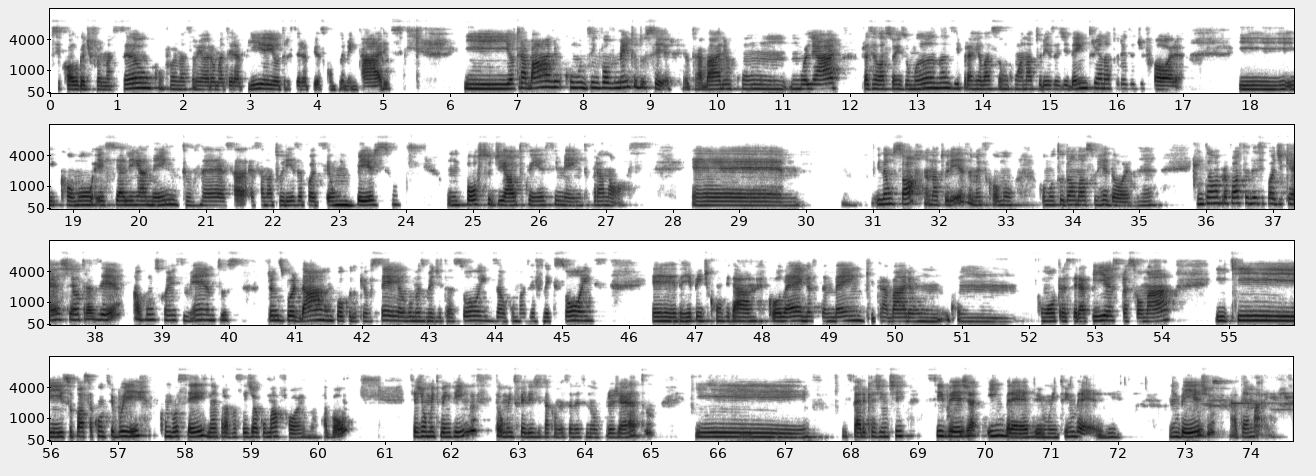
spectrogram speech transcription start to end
psicóloga de formação, com formação em aromaterapia e outras terapias complementares. E eu trabalho com o desenvolvimento do ser, eu trabalho com um olhar para as relações humanas e para a relação com a natureza de dentro e a natureza de fora. E, como esse alinhamento, né, essa, essa natureza pode ser um berço, um poço de autoconhecimento para nós. É... E não só a natureza, mas como, como tudo ao nosso redor, né? Então, a proposta desse podcast é eu trazer alguns conhecimentos, transbordar um pouco do que eu sei, algumas meditações, algumas reflexões, é, de repente convidar colegas também que trabalham com, com outras terapias para somar e que isso possa contribuir com vocês, né, para vocês de alguma forma, tá bom? Sejam muito bem-vindos, estou muito feliz de estar começando esse novo projeto e espero que a gente se veja em breve, muito em breve. Um beijo, até mais.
